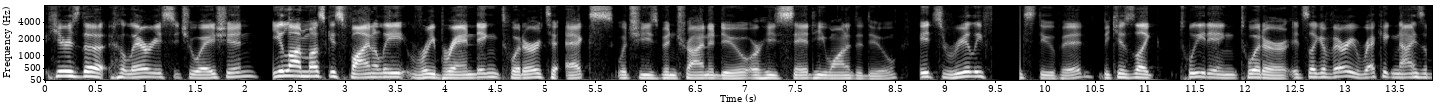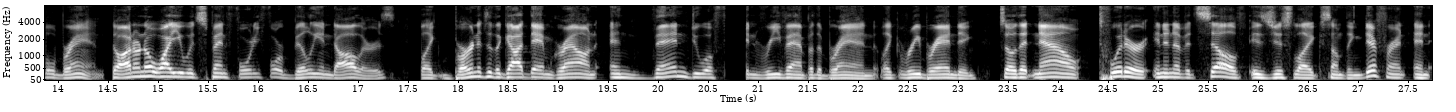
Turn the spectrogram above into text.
here's the hilarious situation. Elon Musk is finally rebranding Twitter to X, which he's been trying to do or he said he wanted to do. It's really stupid because like tweeting Twitter, it's like a very recognizable brand. So I don't know why you would spend 44 billion dollars like burn it to the goddamn ground and then do a revamp of the brand, like rebranding, so that now Twitter in and of itself is just like something different and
